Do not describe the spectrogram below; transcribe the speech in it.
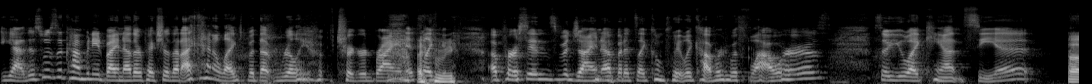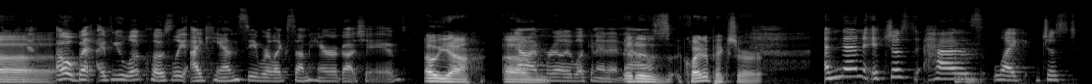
Yeah, this was accompanied by another picture that I kind of liked, but that really triggered Brian. It's like mean- a person's vagina, but it's like completely covered with flowers, so you like can't see it. Uh, can't- oh, but if you look closely, I can see where like some hair got shaved. oh yeah. Um, now I'm really looking at it. Now. it is quite a picture. And then it just has mm-hmm. like just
